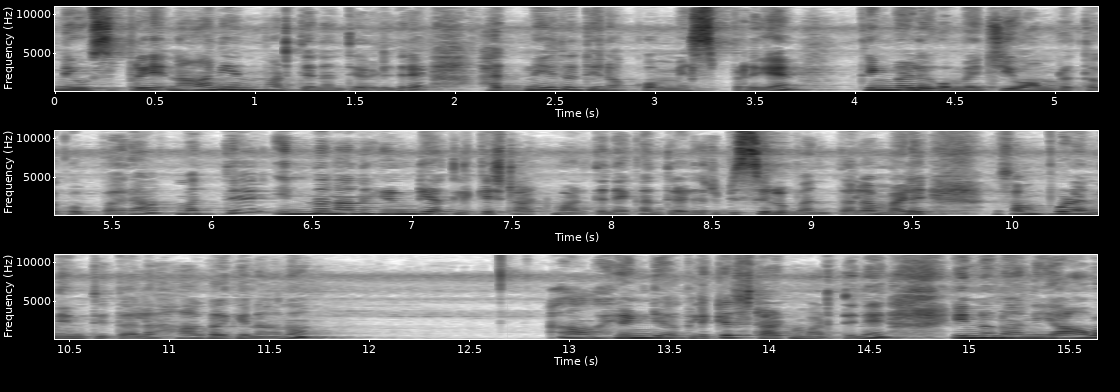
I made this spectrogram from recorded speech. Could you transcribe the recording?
ನೀವು ಸ್ಪ್ರೇ, ನಾನೇನು ಮಾಡ್ತೇನೆ ಅಂತ ಹೇಳಿದರೆ ಹದಿನೈದು ದಿನಕ್ಕೊಮ್ಮೆ ಸ್ಪ್ರೇ, ತಿಂಗಳಿಗೊಮ್ಮೆ ಜೀವಾಮೃತ ಗೊಬ್ಬರ, ಮತ್ತು ಇನ್ನು ನಾನು ಹಿಂಡಿ ಹಾಕ್ಲಿಕ್ಕೆ ಸ್ಟಾರ್ಟ್ ಮಾಡ್ತೇನೆ. ಯಾಕಂತ ಹೇಳಿದರೆ ಬಿಸಿಲು ಬಂತಲ್ಲ, ಮಳೆ ಸಂಪೂರ್ಣ ನಿಂತಿತ್ತಲ್ಲ, ಹಾಗಾಗಿ ನಾನು ಹಿಂಡಿ ಹಾಕಲಿಕ್ಕೆ ಸ್ಟಾರ್ಟ್ ಮಾಡ್ತೇನೆ. ಇನ್ನು ನಾನು ಯಾವ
